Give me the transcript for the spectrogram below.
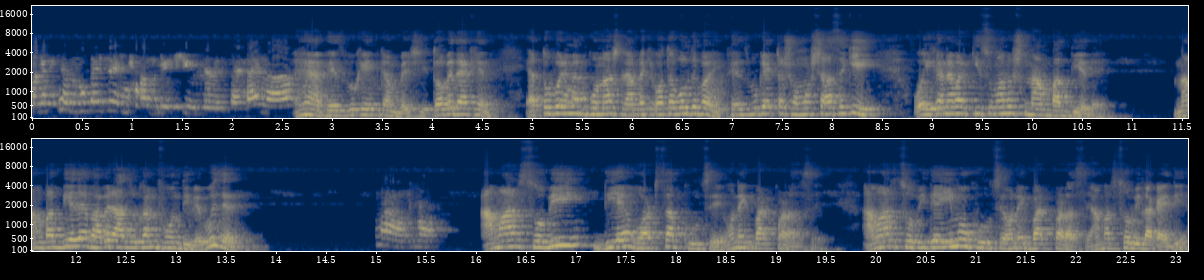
মানে ফেসবুকে তো ইনকাম বেশি উঠে তাই না? হ্যাঁ ফেসবুকে ইনকাম বেশি। তবে দেখেন এত পরিমাণ ফোন আসলে আমরা কি কথা বলতে পারি? ফেসবুকে একটা সমস্যা আছে কি? ওইখানে আবার কিছু মানুষ নাম্বার দিয়ে দেয়। নাম্বার দিয়ে যায় ভাবে রাজু খান ফোন দিবে বুঝলেন? হ্যাঁ হ্যাঁ। আমার ছবি দিয়ে হোয়াটসঅ্যাপ খুলছে অনেক বাটপাড় আছে। আমার ছবি দিয়ে ইমো খুলছে অনেক বাটপাড় আছে আমার ছবি লাগাই দিয়ে।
